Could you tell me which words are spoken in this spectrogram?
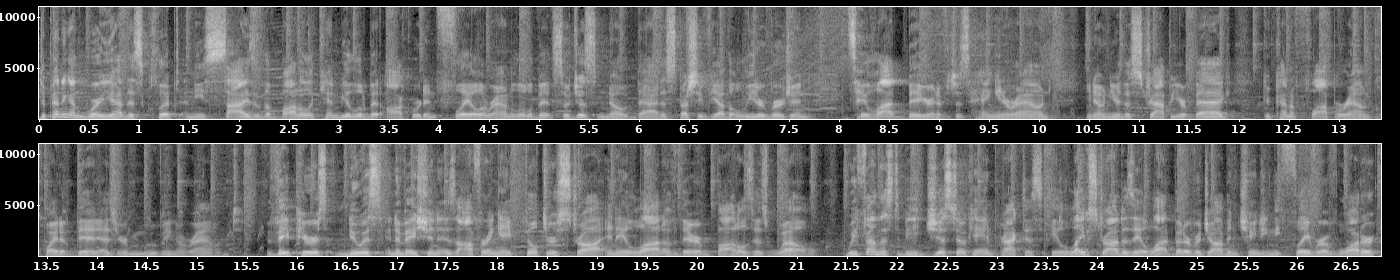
Depending on where you have this clipped and the size of the bottle, it can be a little bit awkward and flail around a little bit. So just note that, especially if you have the liter version, it's a lot bigger. And if it's just hanging around, you know, near the strap of your bag, it could kind of flop around quite a bit as you're moving around. Vapur's newest innovation is offering a filter straw in a lot of their bottles as well. We found this to be just okay in practice. A LifeStraw does a lot better of a job in changing the flavor of water.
